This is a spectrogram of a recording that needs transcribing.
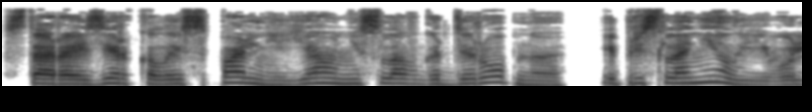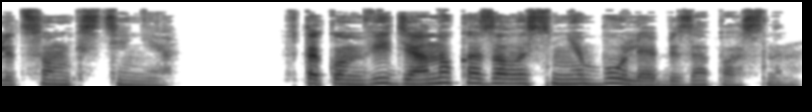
Старое зеркало из спальни я унесла в гардеробную и прислонила его лицом к стене. В таком виде оно казалось мне более безопасным.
